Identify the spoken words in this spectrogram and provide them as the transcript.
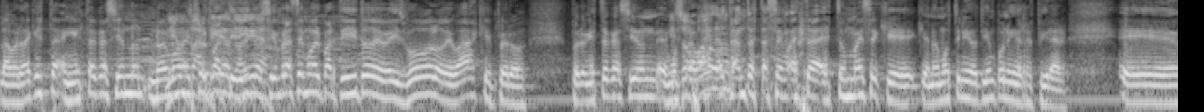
la verdad que esta, en esta ocasión no, no hemos un hecho el partidito. todavía. Siempre hacemos el partidito de béisbol o de básquet, pero, pero en esta ocasión hemos trabajado tanto esta sema- esta- estos meses que, que no hemos tenido tiempo ni de respirar. Eh,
